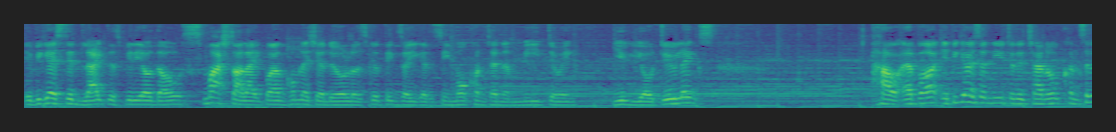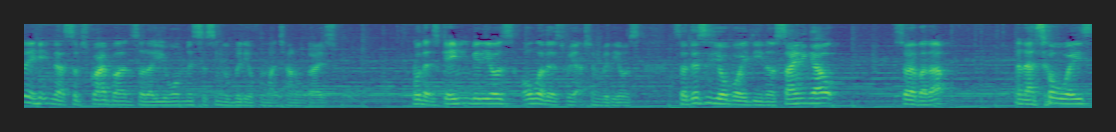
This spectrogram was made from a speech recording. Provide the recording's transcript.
If you guys did like this video, though, smash that like button, comment, share, do all those good things so you get to see more content of me doing Yu-Gi-Oh Duel Links. However, if you guys are new to the channel, consider hitting that subscribe button so that you won't miss a single video from my channel, guys. Whether it's gaming videos or whether it's reaction videos. So this is your boy Dino signing out. Sorry about that. And as always,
